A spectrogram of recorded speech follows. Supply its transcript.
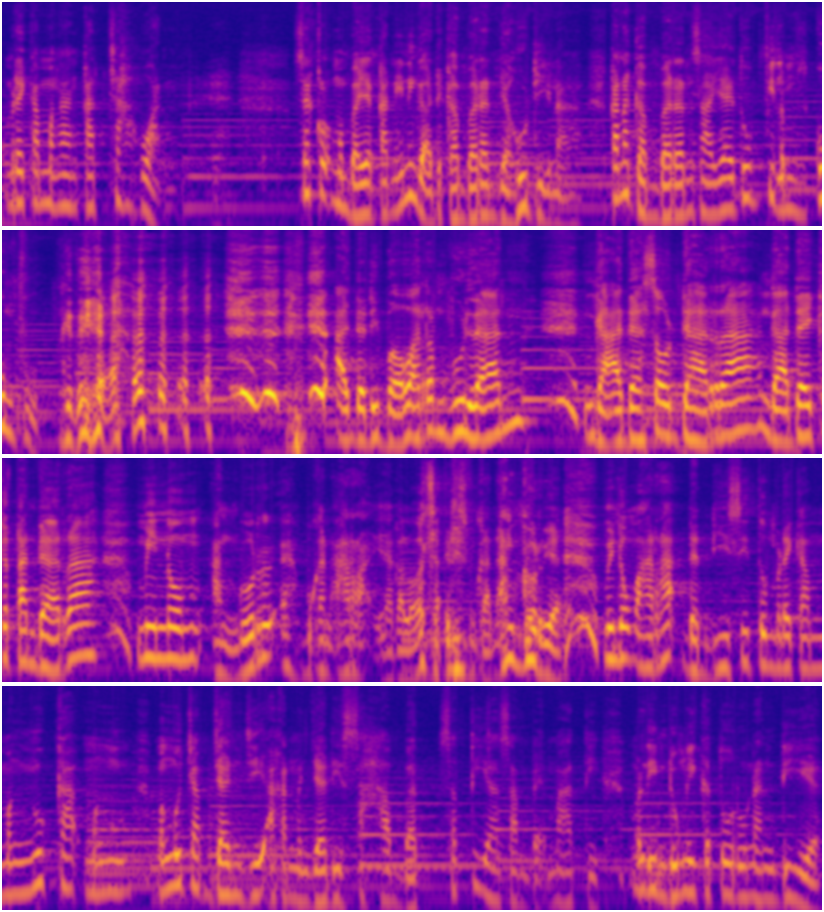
mereka mengangkat cawan. Saya kalau membayangkan ini nggak ada gambaran Yahudi, nah karena gambaran saya itu film kungfu gitu ya. ada di bawah rembulan, nggak ada saudara, nggak ada ikatan darah, minum anggur, eh bukan arak ya kalau saya bukan anggur ya, minum arak dan di situ mereka menguka, meng, mengucap janji akan menjadi sahabat setia sampai mati, melindungi keturunan dia,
